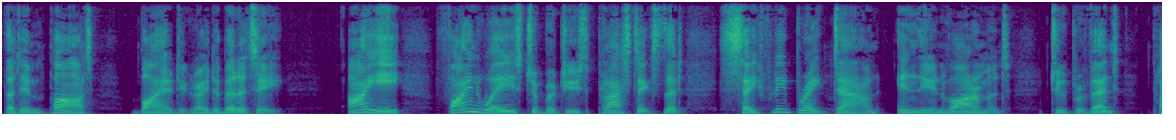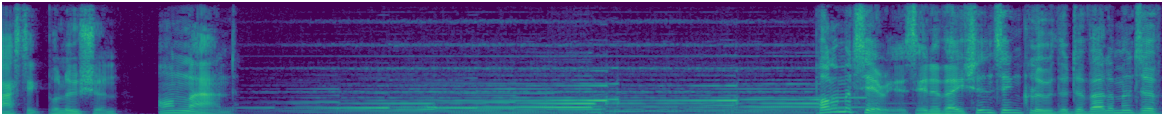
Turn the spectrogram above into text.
that impart biodegradability, i.e., find ways to produce plastics that safely break down in the environment to prevent plastic pollution on land. Polymateria's innovations include the development of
